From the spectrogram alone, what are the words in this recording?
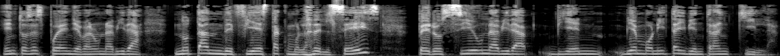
Entonces pueden llevar una vida no tan de fiesta como la del 6, pero sí una vida bien, bien bonita y bien tranquila,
